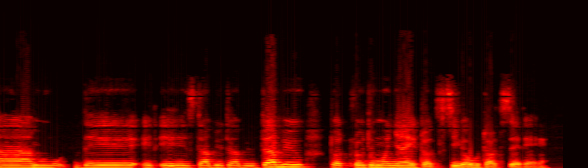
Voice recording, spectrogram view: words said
Um, there it is www.claudimonyai.co.za.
